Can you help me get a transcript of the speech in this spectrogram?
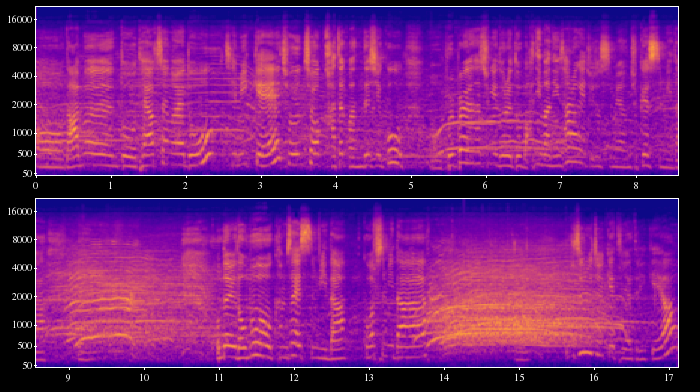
어, 남은 또 대학 생활도 재밌게 좋은 추억 가득 만드시고 어, 볼빨간 사춘기 노래도 많이 많이 사랑해 주셨으면 좋겠습니다. 네. 오늘 너무 감사했습니다. 고맙습니다. 네. 우주를 줄게 들려드릴게요.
